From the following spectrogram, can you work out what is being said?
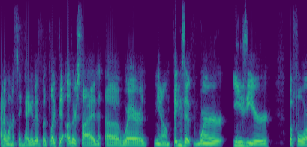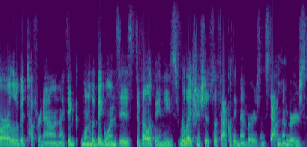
i don't want to say negative but like the other side of where you know things that were easier before are a little bit tougher now. And i think one of the big ones is developing these relationships with faculty members and staff mm-hmm. members.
